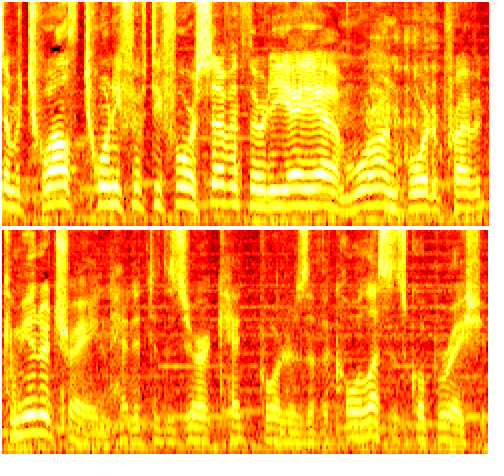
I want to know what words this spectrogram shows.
December 12th, 2054, 7.30 a.m. We're on board a private commuter train headed to the Zurich headquarters of the Coalescence Corporation.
